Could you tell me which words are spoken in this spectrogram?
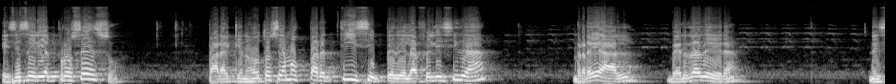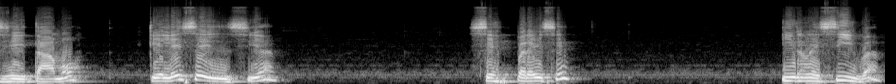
Ese sería el proceso. para que nosotros seamos partícipes de la felicidad real, verdadera, necesitamos que la esencia se exprese y reciba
